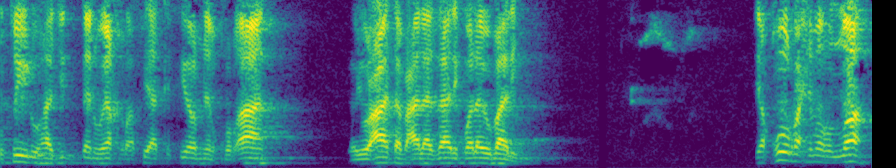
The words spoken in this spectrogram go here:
يطيلها جدا ويقرأ فيها كثيرا من القرآن ويعاتب على ذلك ولا يبالي. يقول رحمه الله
